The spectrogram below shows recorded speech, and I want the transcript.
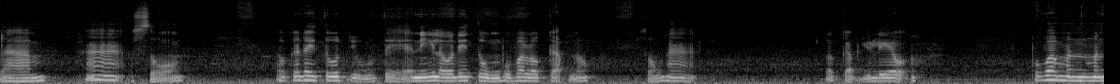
สามห้าสองเราก็ได้ตูดอยู่ แต่อันนี้เราได้ตรงเพราะว่าเรากลับเนาะสองห้าเรากลับอยู่แล้ว เพราะว่ามันมัน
